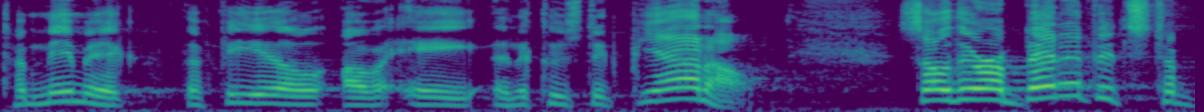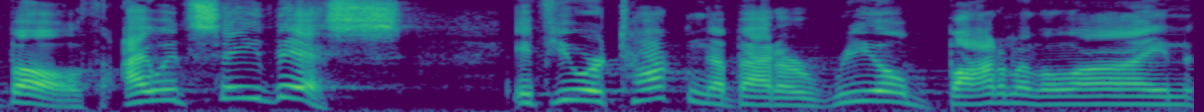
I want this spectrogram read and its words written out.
to mimic the feel of a, an acoustic piano. So there are benefits to both. I would say this if you were talking about a real bottom of the line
